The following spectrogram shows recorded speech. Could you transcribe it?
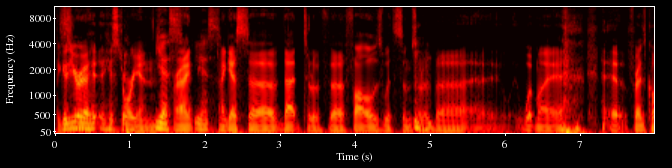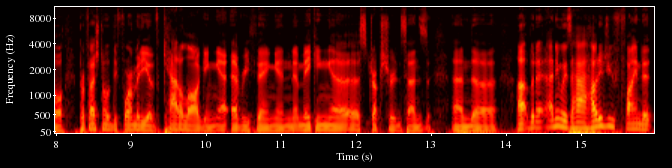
Because So- you're a hi- historian, Yes, right? Yes. And I guess uh, that sort of uh, follows with some sort Mhm. of uh, what my uh, friends call professional deformity of cataloging everything and making a, a structured sense. And uh, uh, but anyways, how, how did you find it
